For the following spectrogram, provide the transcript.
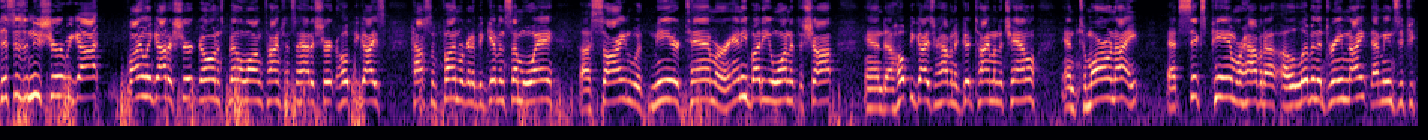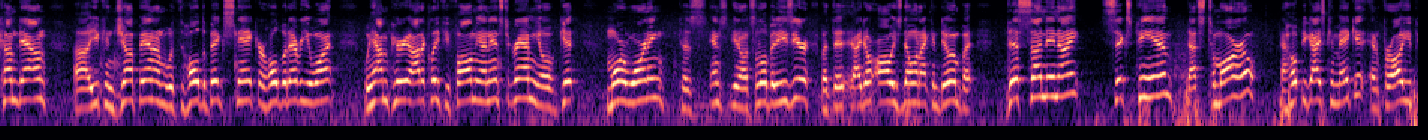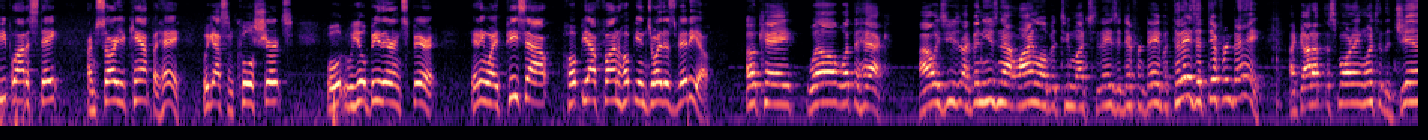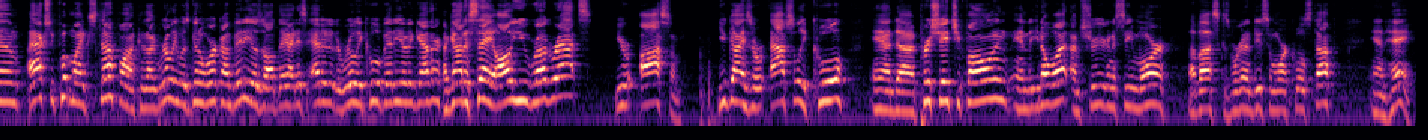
this is a new shirt we got. Finally got a shirt going. It's been a long time since I had a shirt. Hope you guys have some fun. We're going to be giving some away, uh, signed with me or Tim or anybody you want at the shop. And uh, hope you guys are having a good time on the channel. And tomorrow night at 6 p.m. we're having a, a Living the Dream night. That means if you come down, uh, you can jump in and with hold the big snake or hold whatever you want. We have them periodically. If you follow me on Instagram, you'll get more warning because you know it's a little bit easier but the, I don't always know when I can do them but this Sunday night 6 p.m. that's tomorrow. I hope you guys can make it and for all you people out of state I'm sorry you can't but hey we got some cool shirts. We'll, you'll be there in spirit. Anyway peace out. Hope you have fun. Hope you enjoy this video. Okay well what the heck I always use, I've been using that line a little bit too much. Today's a different day, but today's a different day. I got up this morning, went to the gym. I actually put my stuff on because I really was going to work on videos all day. I just edited a really cool video together. I got to say, all you Rugrats, you're awesome. You guys are absolutely cool and uh, appreciate you following. And you know what? I'm sure you're going to see more of us because we're going to do some more cool stuff. And hey,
